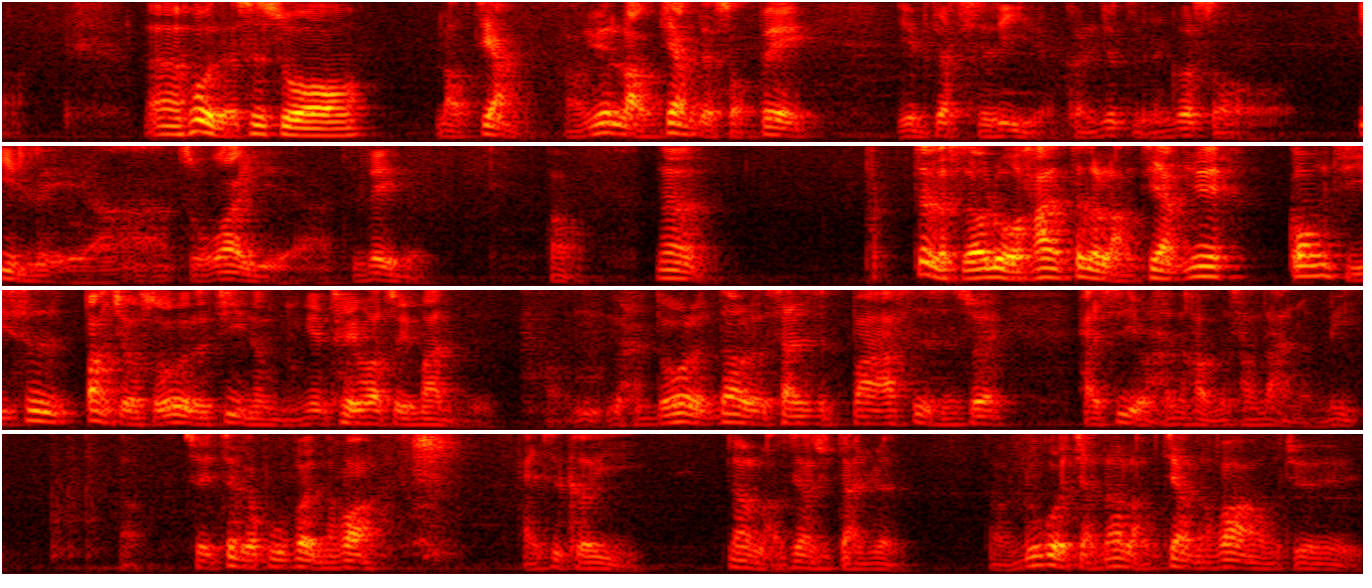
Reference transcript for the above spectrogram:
啊，呃，或者是说老将啊，因为老将的手背也比较吃力的，可能就只能够守一垒啊、左外野啊之类的，那这个时候如果他这个老将，因为攻击是棒球所有的技能里面退化最慢的，有很多人到了三十八、四十岁还是有很好的长打能力，啊，所以这个部分的话，还是可以让老将去担任。啊如果讲到老将的话，我觉得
